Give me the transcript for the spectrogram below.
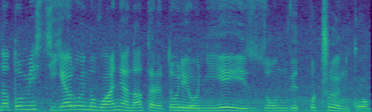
Натомість є руйнування на території однієї із зон відпочинку.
